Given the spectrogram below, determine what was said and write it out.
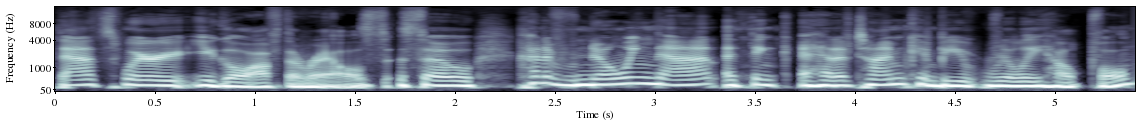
That's where you go off the rails. So, kind of knowing that, I think ahead of time can be really helpful.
